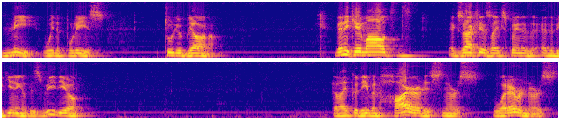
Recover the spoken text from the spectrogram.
me, with the police to Ljubljana. Then he came out exactly as I explained at the beginning of this video that I could even hire this nurse, whatever nurse.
